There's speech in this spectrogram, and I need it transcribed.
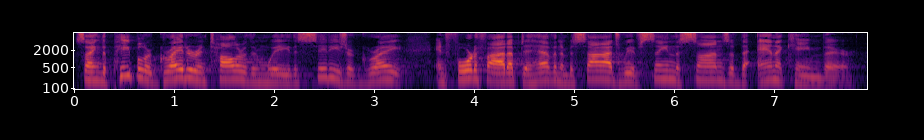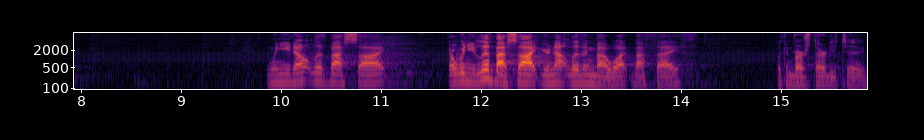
Saying, The people are greater and taller than we. The cities are great and fortified up to heaven. And besides, we have seen the sons of the Anakim there. When you don't live by sight, or when you live by sight, you're not living by what? By faith? Look in verse 32.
